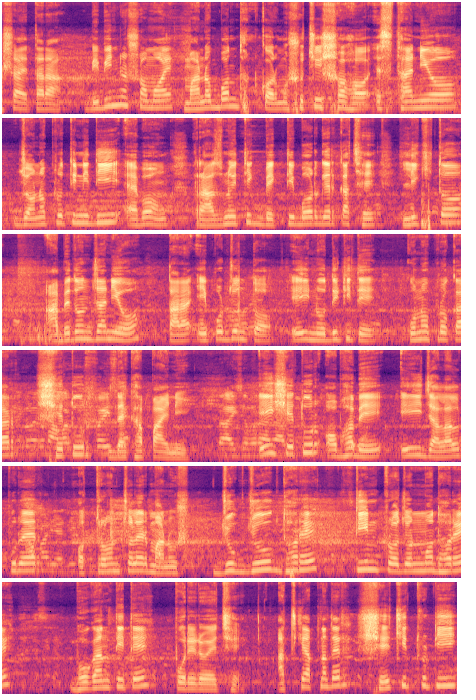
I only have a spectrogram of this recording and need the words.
আশায় তারা বিভিন্ন সময় মানববন্ধন কর্মসূচি সহ স্থানীয় জনপ্রতিনিধি এবং রাজনৈতিক ব্যক্তিবর্গের কাছে লিখিত আবেদন জানিয়েও তারা এ পর্যন্ত এই নদীটিতে কোনো প্রকার সেতুর দেখা পায়নি। এই সেতুর অভাবে এই জালালপুরের অত্র অঞ্চলের মানুষ যুগ যুগ ধরে, তিন প্রজন্ম ধরে ভোগান্তিতে পড়ে রয়েছে। আজকে আপনাদের সেই চিত্রটি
